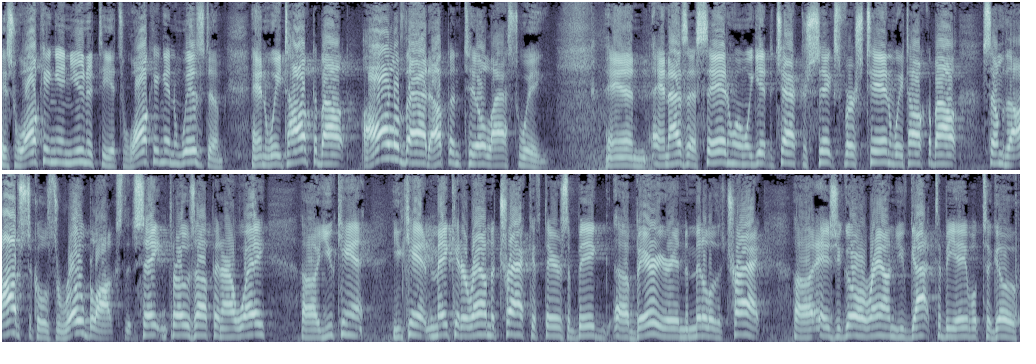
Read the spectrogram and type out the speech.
It's walking in unity. It's walking in wisdom. And we talked about all of that up until last week. And, and as I said, when we get to chapter 6, verse 10, we talk about some of the obstacles, the roadblocks that Satan throws up in our way. Uh, you can't you can't make it around the track if there's a big uh, barrier in the middle of the track. Uh, as you go around, you've got to be able to go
